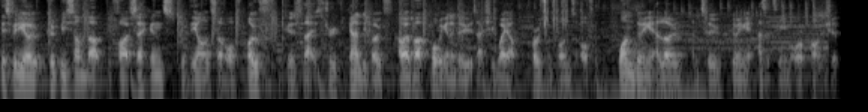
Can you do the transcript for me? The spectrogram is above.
this video could be summed up in five seconds with the answer of both, because that is truth, you can do both. However, what we're gonna do is actually weigh up the pros and cons of one, doing it alone, and two, doing it as a team or a partnership.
